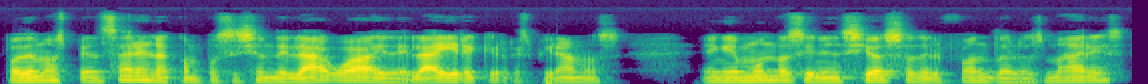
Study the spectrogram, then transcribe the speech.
Podemos pensar en la composición del agua y del aire que respiramos, en el mundo silencioso del fondo de los mares,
